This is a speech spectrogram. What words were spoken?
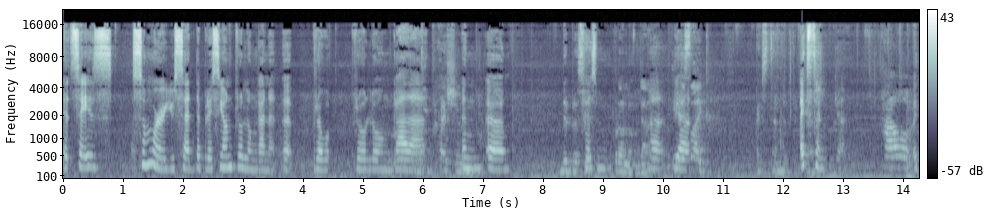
it says somewhere you said depresión prolongada, uh, pro, prolongada, Depression. and uh, Depresión Pres- prolongada. uh, yeah. It's like extended. depression. extend. Yeah. How it,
